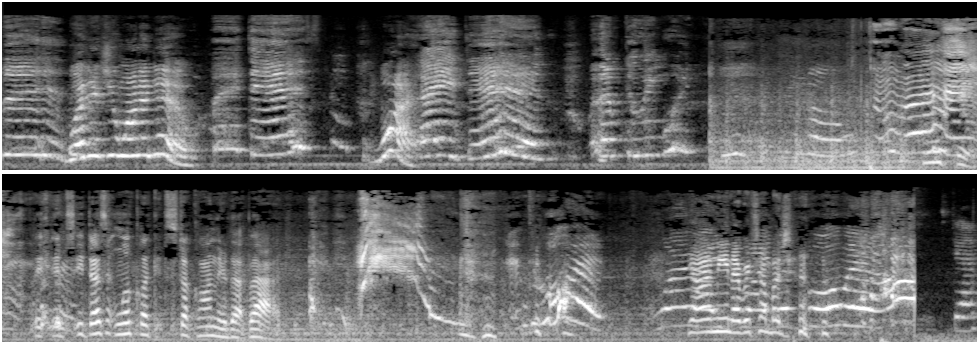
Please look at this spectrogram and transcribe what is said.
this. What did you want to do? I did. What? I did. What I'm doing right. No. Let see. It, it's, it doesn't look like it's stuck on there that bad. It's hard. Yeah, I mean, every time I... Pull it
